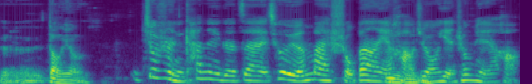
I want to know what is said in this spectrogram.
呃，荡漾。就是你看那个在秋叶原卖手办也好，这种衍生品也好，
